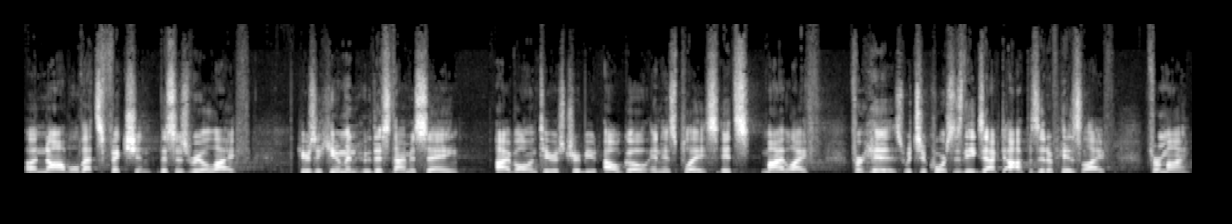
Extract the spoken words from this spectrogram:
a novel, that's fiction. This is real life. Here's a human who this time is saying, I volunteer as tribute. I'll go in his place. It's my life for his, which of course is the exact opposite of his life for mine.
